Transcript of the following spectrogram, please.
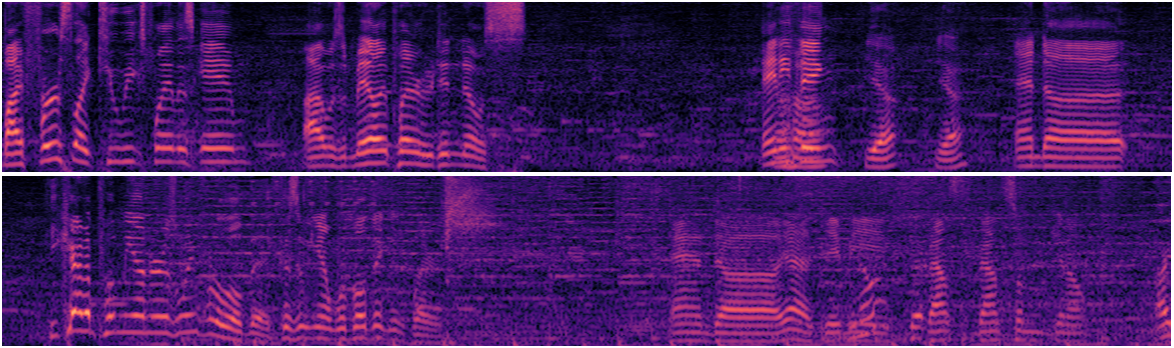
my first like two weeks playing this game. I was a melee player who didn't know s- anything, Uh-huh. Yeah, yeah. and uh, he kind of put me under his wing for a little bit because you know we're both English players. And uh, yeah, gave me You know, that- bounce, bounce some, you know. I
